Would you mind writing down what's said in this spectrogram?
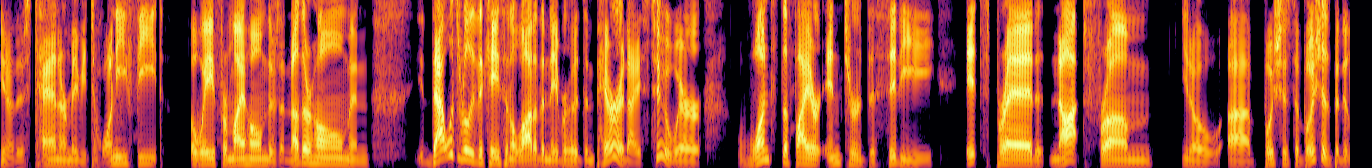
you know, there's 10 or maybe 20 feet away from my home, there's another home. And that was really the case in a lot of the neighborhoods in Paradise, too, where once the fire entered the city, it spread not from you know uh, bushes to bushes, but it,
